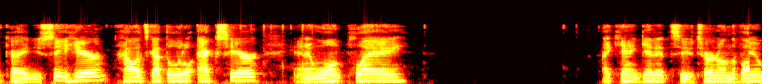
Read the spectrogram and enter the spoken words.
Okay, and you see here how it's got the little X here, and it won't play. I can't get it to turn on the volume.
